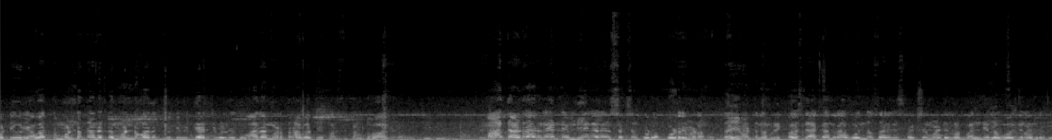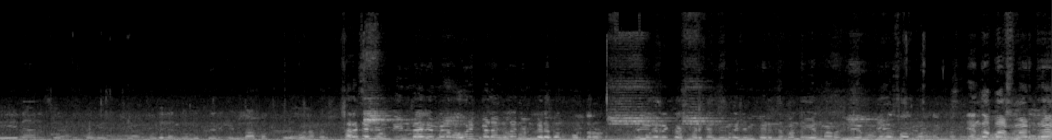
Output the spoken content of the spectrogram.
ಬಟ್ ಇವ್ರು ಯಾವತ್ತು ಮಂಡು ತನಕ ಮಂಡು ಅದಕ್ಕೆ ಜೊತೆ ವಿದ್ಯಾರ್ಥಿಗಳ ಜೊತೆ ವಾದ ಮಾಡ್ತಾರೆ ಅವತ್ತು ಈ ಪರಿಸ್ಥಿತಿ ಉದ್ಭವ ಆಗ್ತದೆ ಮಾತಾಡ್ರೆ ಅವ್ರಿಗೆ ನೀವು ಲೀಗಲ್ ಇನ್ಸ್ಟ್ರಕ್ಷನ್ ಕೊಡೋದು ಕೊಡ್ರಿ ಮೇಡಮ್. ದಯವಿಟ್ಟು ನಮ್ಮ ರಿಕ್ವೆಸ್ಟ್ ಯಾಕಂದ್ರೆ ಒಂದು ಸಾರಿ ಇನ್ಸ್ಪೆಕ್ಷನ್ ಮಾಡಿಲ್ಲ ಬಂದಿಲ್ಲ ಹೋಗಿಲ್ಲ ಅಂದ್ರೆ ಏನಾದ್ರು ಸ್ವಲ್ಪ ಮೊದಲು ಅನ್ಕೊಂಡ್ಬಿಡ್ತಾರೆ ಎಲ್ಲ ಮಕ್ಕಳು ಸರ್ಕಾರ ನಿಮ್ಗೆ ಇನ್ಮೇಲೆ ಮೇಡಮ್ ಅವ್ರಿಗೆ ಕೇಳಂಗಿಲ್ಲ ನಿಮ್ಮ ಕಡೆ ಬಂದು ಕೂಡ್ತಾರ ನಿಮಗೆ ರಿಕ್ವೆಸ್ಟ್ ಮಾಡ್ಕೊಂಡು ನಿಮಗೆ ನಿಮ್ಮ ಕಡೆಯಿಂದ ಬಂದು ಏನು ಮಾಡೋದು ನೀವು ನೀವೇ ಸಾಲ್ವ್ ಮಾಡಿ ಹೆಂಗ ಪಾಸ್ ಮಾಡ್ತಾರೆ?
